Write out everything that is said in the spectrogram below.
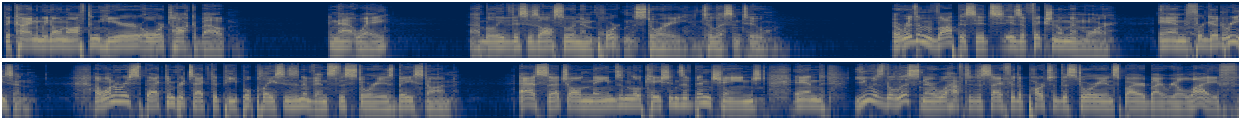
the kind we don't often hear or talk about. In that way, I believe this is also an important story to listen to. A Rhythm of Opposites is a fictional memoir, and for good reason. I want to respect and protect the people, places, and events this story is based on. As such, all names and locations have been changed, and you, as the listener, will have to decipher the parts of the story inspired by real life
